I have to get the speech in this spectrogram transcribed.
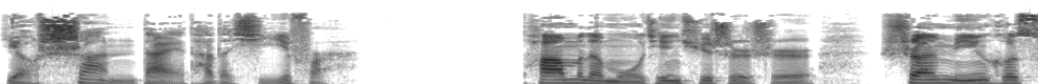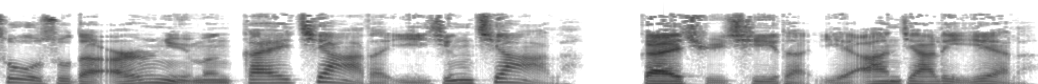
要善待他的媳妇儿。他们的母亲去世时，山民和素素的儿女们该嫁的已经嫁了，该娶妻的也安家立业了，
